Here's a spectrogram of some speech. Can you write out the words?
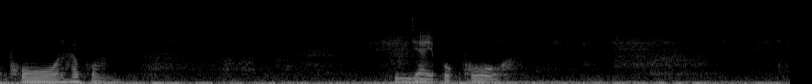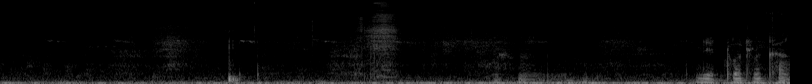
กโพนะครับผมพิมพ์ใหญ่ปกโพเด็ดรถระฆัง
